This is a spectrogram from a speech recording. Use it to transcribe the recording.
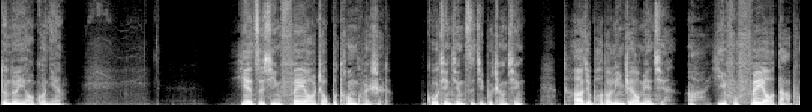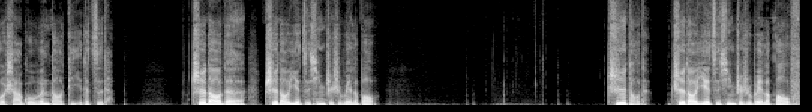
墩墩也要过年。叶子欣非要找不痛快似的，顾青青自己不澄清，他就跑到林之耀面前啊，一副非要打破砂锅问到底的姿态。知道的知道叶子欣这是为了报知道的知道叶子欣这是为了报复，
